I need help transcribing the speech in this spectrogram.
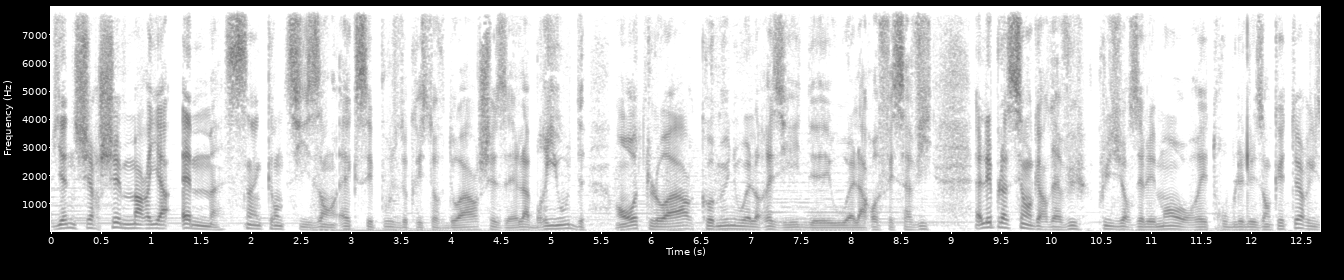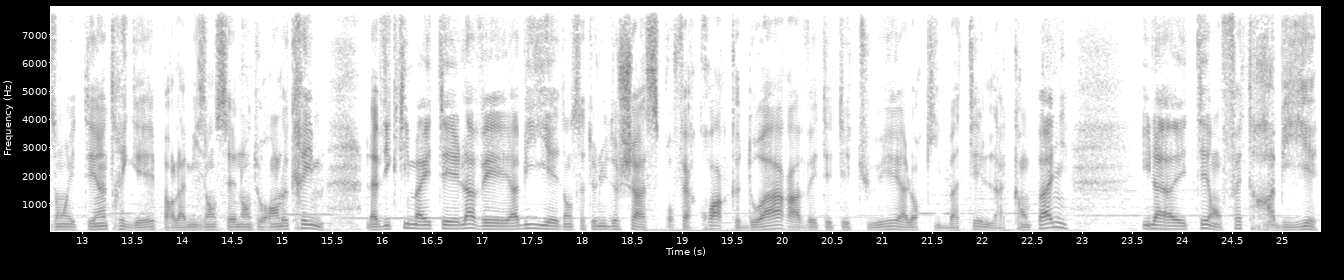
viennent chercher Maria M, 56 ans, ex-épouse de Christophe Douard, chez elle, à Brioude, en Haute-Loire, commune où elle réside et où elle a refait sa vie. Elle est placée en garde à vue. Plusieurs éléments auraient troublé les enquêteurs. Ils ont été intrigués par la mise en scène entourant le crime. La victime a été lavée, habillée dans sa tenue de chasse pour faire croire que Douard avait été tué alors qu'il battait la campagne il a été en fait rhabillé.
